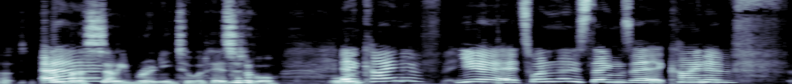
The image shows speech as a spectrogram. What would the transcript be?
A little bit of Um, Sally Rooney to it, has it? Or, or It kind of, yeah, it's one of those things that it kind of,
